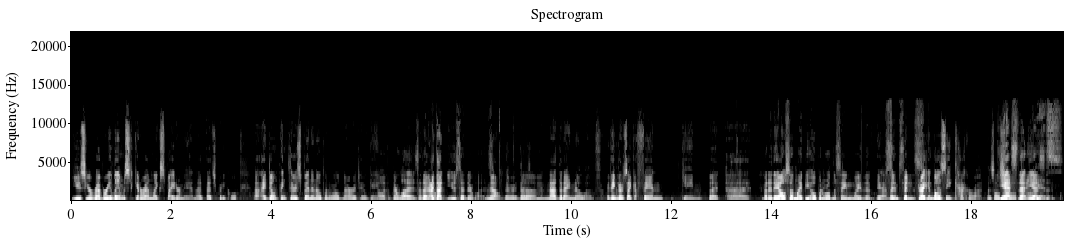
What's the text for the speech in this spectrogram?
use your rubbery limbs to get around like Spider Man. That that's pretty cool. Uh, I don't think there's been an open world Naruto game. Oh, I thought there was. I thought, I thought you said there was. No, there there's Um, not that I know of. I think there's like a fan game, but uh, but they also might be open world in the same way the yeah, but, Simpsons. but Dragon Ball Z Kakarot was also yes, open that world. yes,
